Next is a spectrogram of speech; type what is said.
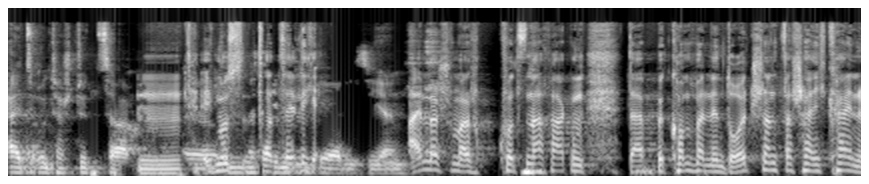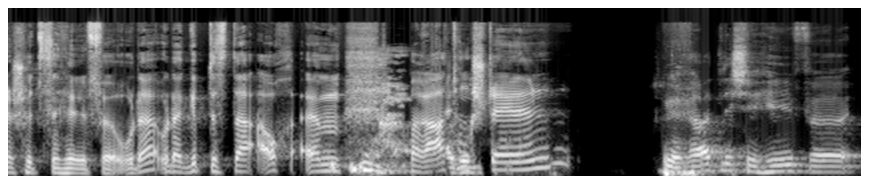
als Unterstützer. Mhm. Äh, ich muss um tatsächlich einmal schon mal kurz nachhaken. Da bekommt man in Deutschland wahrscheinlich keine Schützenhilfe, oder? Oder gibt es da auch ähm, also Beratungsstellen? Behördliche Hilfe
